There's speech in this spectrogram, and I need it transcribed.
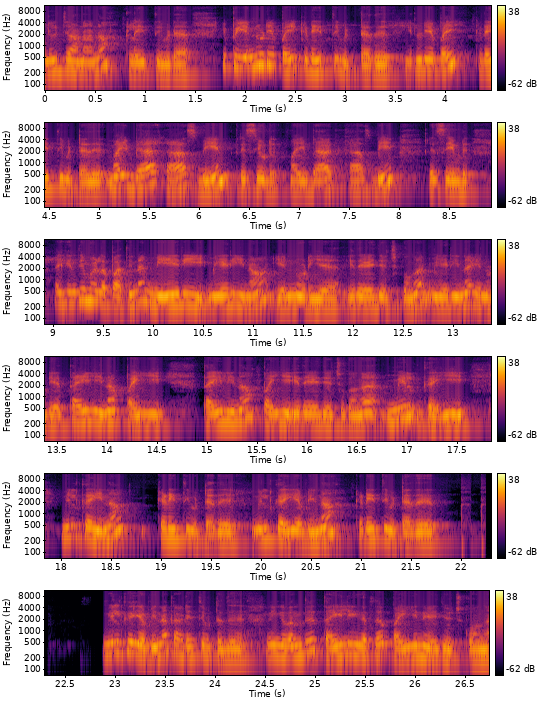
மில்ஜானானா கிடைத்து விட இப்போ என்னுடைய பை கிடைத்து விட்டது என்னுடைய பை கிடைத்து விட்டது my bag has been received my bag has been received Hindi மொழியில் பார்த்தீங்கன்னா மேரி மேரினா என்னுடைய. இதை எழுதி வச்சுக்கோங்க. மேரினா என்னுடைய. தைலினா பை. தைலினா பை. இதை எழுதி வச்சுக்கோங்க. மில் கை மில் கைனா கிடைத்து விட்டது மில் கை அப்படின்னா கிடைத்து விட்டது மில்கை அப்படின்னா கிடைத்து விட்டது. நீங்கள் வந்து தைலிங்கிறத பையன்னு எழுதி வச்சுக்கோங்க.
